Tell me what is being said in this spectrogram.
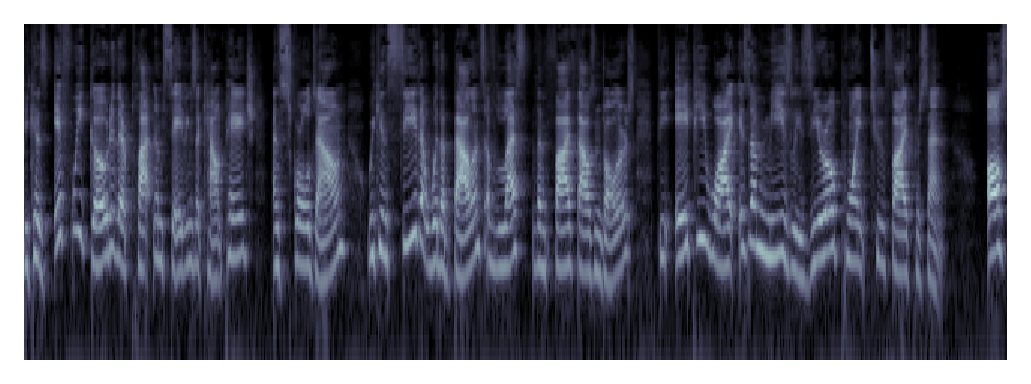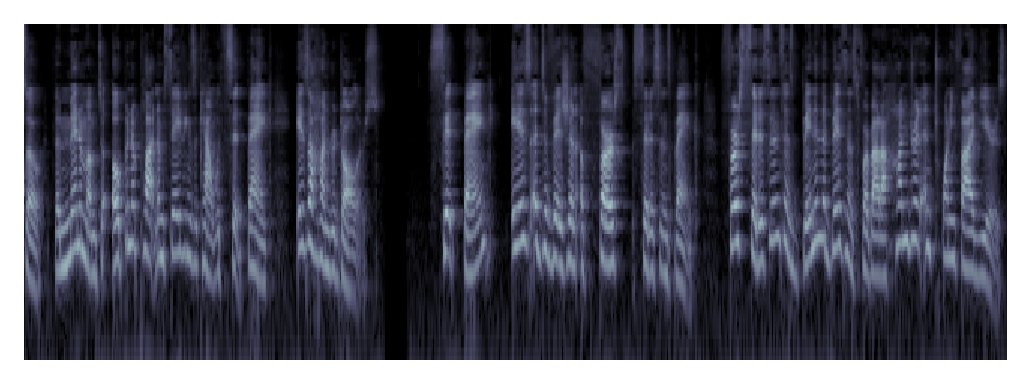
Because if we go to their Platinum Savings account page and scroll down, we can see that with a balance of less than $5,000, the APY is a measly 0.25%. Also, the minimum to open a platinum savings account with CIT Bank is $100. CIT Bank is a division of First Citizens Bank. First Citizens has been in the business for about 125 years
